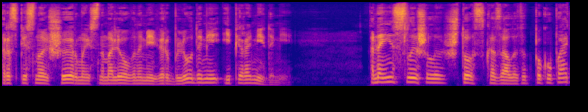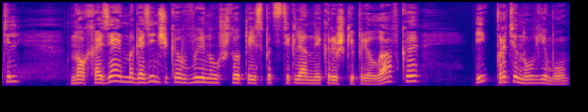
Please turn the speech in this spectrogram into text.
расписной ширмой с намалеванными верблюдами и пирамидами. Она не слышала, что сказал этот покупатель, но хозяин магазинчика вынул что-то из-под стеклянной крышки прилавка и протянул ему.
